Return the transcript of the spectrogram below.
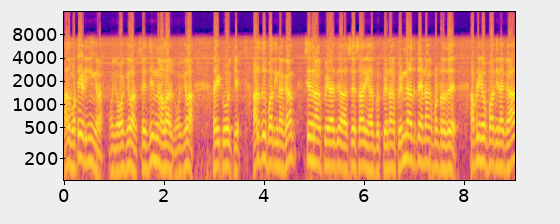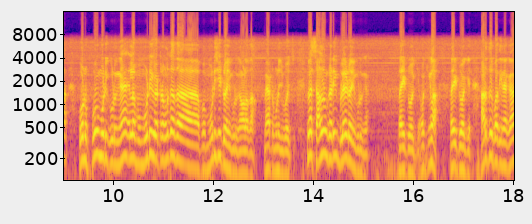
அதை மொட்டை அடிங்கிறேன் ஓகே ஓகேங்களா? சரி இன்னும் நல்லாயிருக்கும் ஓகேங்களா? ரைட் ஓகே அடுத்தது பார்த்தீங்கன்னாக்கா சரி நாங்கள் இப்போ அது சரி சாரி அது இப்போ நாங்கள் பெண் வந்துட்டு என்னங்க பண்ணுறது அப்படிங்கிற பார்த்தீங்கன்னாக்கா ஒன்று பூ முடி கொடுங்க இல்லை முடி வெட்டுறவங்களுக்கு அதை இப்போ முடி சீட் வாங்கி கொடுங்க அவ்வளோதான் மேட்ரு முடிஞ்சு போச்சு. இல்லை சலூன் கடைக்கு பிளேடு வாங்கி கொடுங்க. ரைட் ஓகே ஓகேங்களா? ரைட் ஓகே அடுத்து பார்த்தீங்கன்னாக்கா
